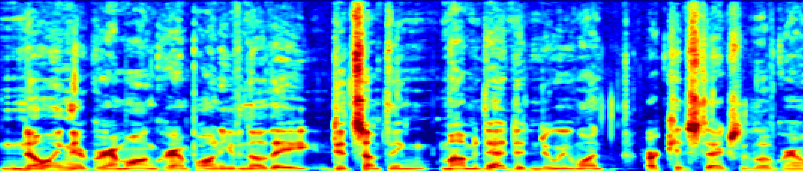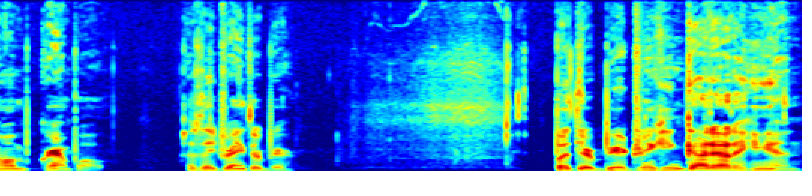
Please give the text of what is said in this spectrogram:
knowing their grandma and grandpa, and even though they did something mom and dad didn't do, we want our kids to actually love grandma and grandpa as they drank their beer. But their beer drinking got out of hand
